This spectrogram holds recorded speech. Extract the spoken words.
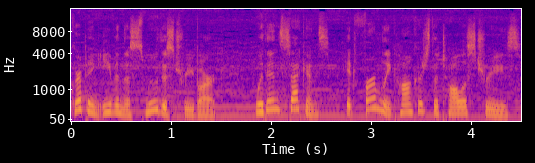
gripping even the smoothest tree bark. Within seconds, it firmly conquers the tallest trees.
